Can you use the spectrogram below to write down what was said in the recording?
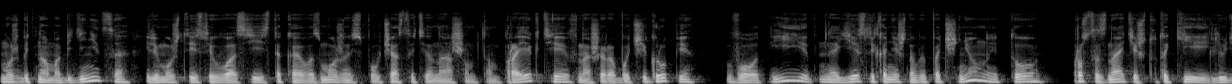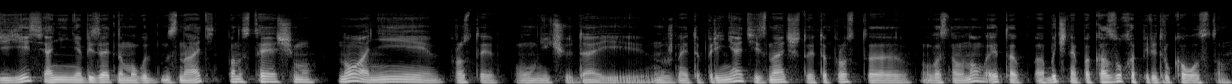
Может быть, нам объединиться, или может, если у вас есть такая возможность, поучаствуйте в нашем там проекте, в нашей рабочей группе. Вот. И э, если, конечно, вы подчиненный, то просто знайте, что такие люди есть. Они не обязательно могут знать по-настоящему но они просто умничают, да, и нужно это принять и знать, что это просто в основном это обычная показуха перед руководством.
